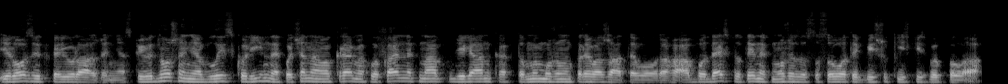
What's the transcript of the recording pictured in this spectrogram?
і розвідка, і ураження. Співвідношення близько рівне, хоча на окремих локальних ділянках, то ми можемо переважати ворога, або десь противник може застосовувати більшу кількість БПЛА.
